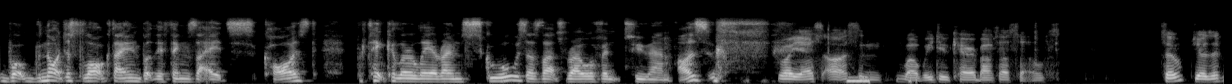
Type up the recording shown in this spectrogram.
well, not just lockdown, but the things that it's caused, particularly around schools, as that's relevant to um, us. Well, yes, us, and well, we do care about ourselves. So, Joseph,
